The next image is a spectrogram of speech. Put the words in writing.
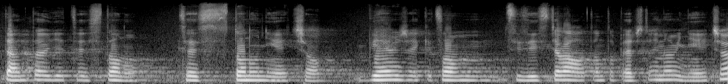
Tam to ide cez tonu. Cez tonu niečo. Viem, že keď som si zisťovala o tomto Perštajnovi niečo,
